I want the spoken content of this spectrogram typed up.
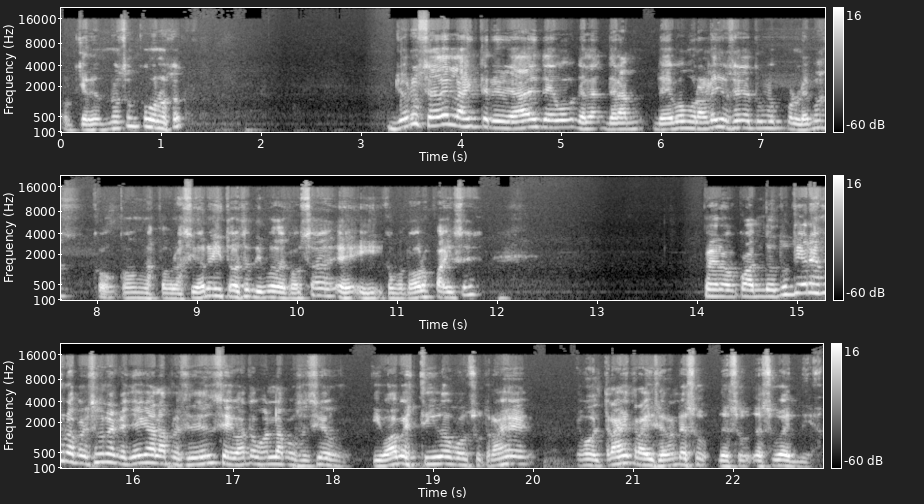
por quienes no son como nosotros yo no sé de las interioridades de Evo, de, de, Evo Morales, yo sé que tuvo problemas con, con, las poblaciones y todo ese tipo de cosas, eh, y como todos los países. Pero cuando tú tienes una persona que llega a la presidencia y va a tomar la posesión y va vestido con su traje, con el traje tradicional de su, de su, de su etnia,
